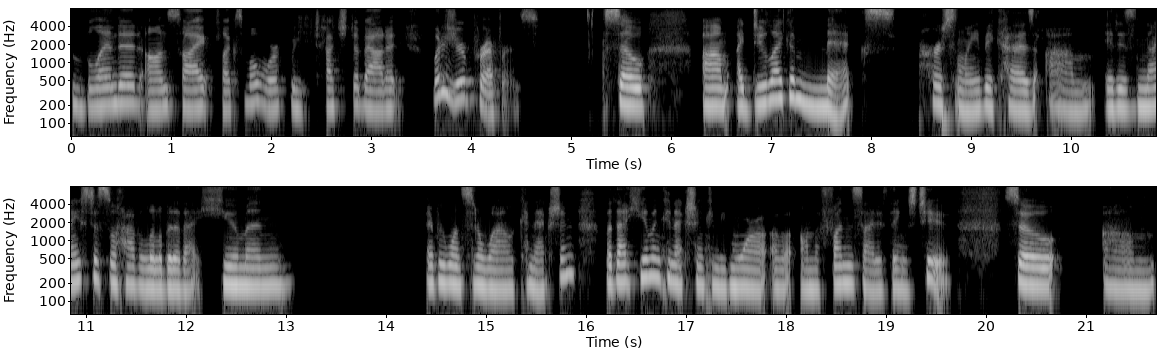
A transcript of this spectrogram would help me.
blended, on-site, flexible work. We've touched about it. What is your preference? So um, I do like a mix personally because um, it is nice to still have a little bit of that human every once in a while connection but that human connection can be more of, on the fun side of things too so um,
